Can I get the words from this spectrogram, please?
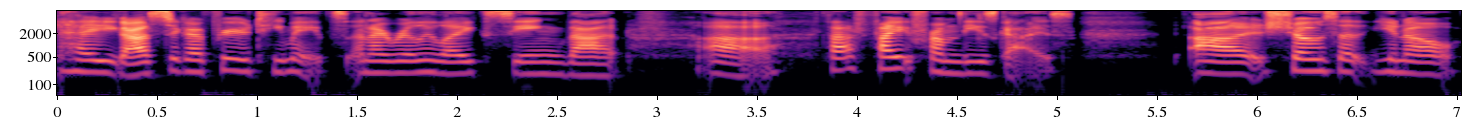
hey, you gotta stick up for your teammates, and I really like seeing that uh, that fight from these guys. Uh, it shows that you know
